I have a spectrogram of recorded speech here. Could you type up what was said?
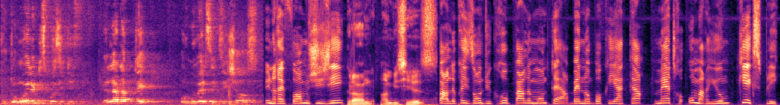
tout au moins le dispositif, de l'adapter aux nouvelles exigences. Une réforme jugée grande, ambitieuse par le président du groupe parlementaire Benno Bokiyakar, Maître Oumarium, qui explique.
